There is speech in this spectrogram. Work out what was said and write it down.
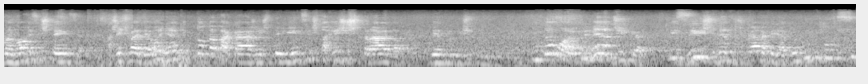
Uma nova existência. A gente vai ver amanhã que toda a bagagem, a experiência está registrada dentro do espírito. Então, olha, a primeira dica, existe dentro de cada criador um impulso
